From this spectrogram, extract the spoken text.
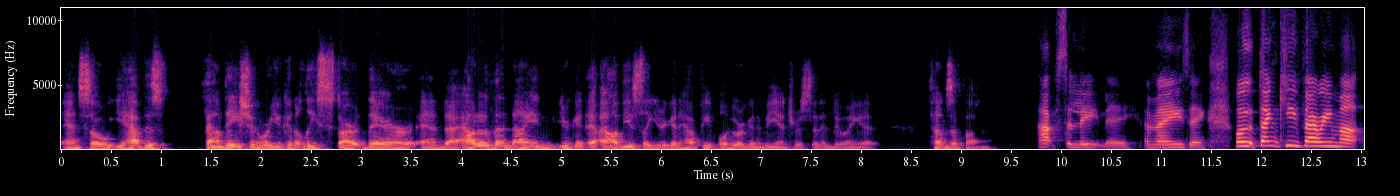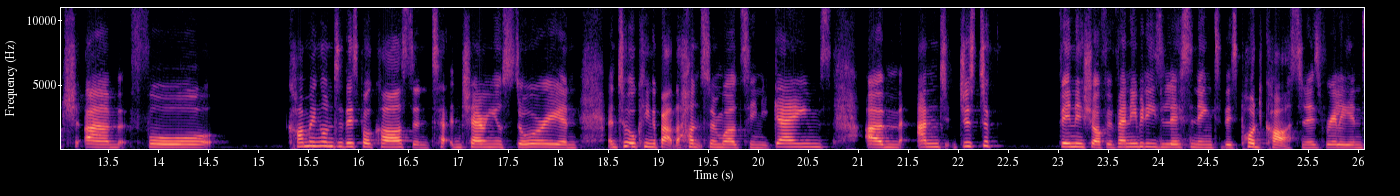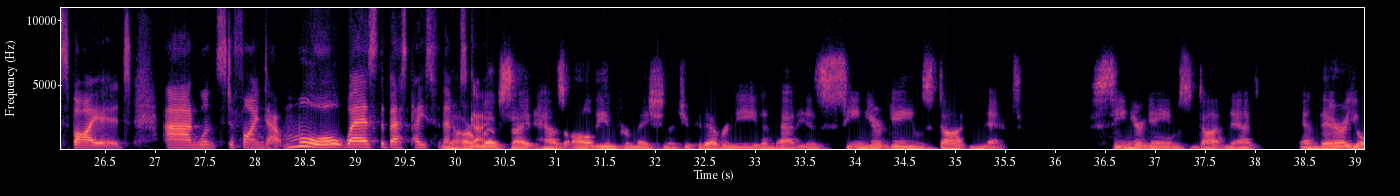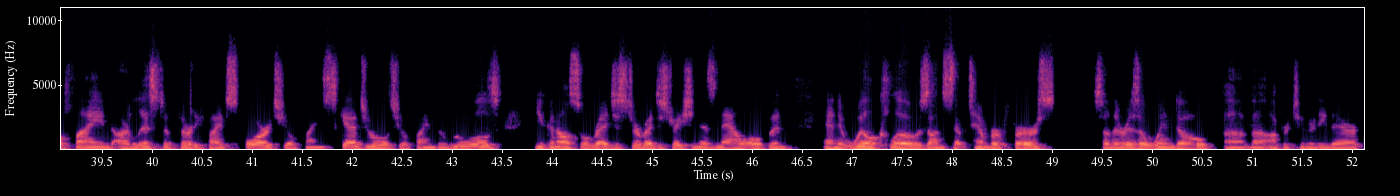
and so you have this foundation where you can at least start there. And uh, out of the nine, you're gonna obviously you're gonna have people who are going to be interested in doing it. Tons of fun. Absolutely amazing. Well, thank you very much um, for coming onto this podcast and, t- and sharing your story and and talking about the Huntsman World Senior Games. Um, and just to finish off, if anybody's listening to this podcast and is really inspired and wants to find out more, where's the best place for them yeah, to go? Our website has all the information that you could ever need, and that is seniorgames.net. Seniorgames.net. And there you'll find our list of 35 sports, you'll find schedules, you'll find the rules, you can also register. Registration is now open and it will close on September 1st. So there is a window of uh, opportunity there.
